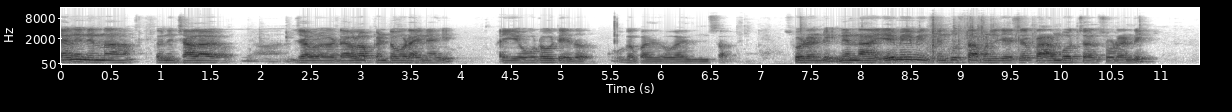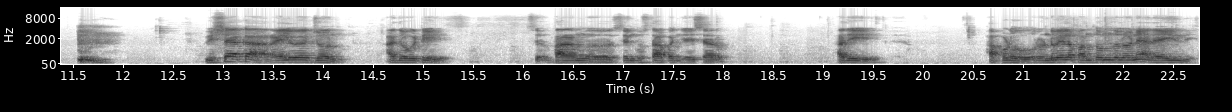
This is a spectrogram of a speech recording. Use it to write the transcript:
కానీ నిన్న కొన్ని చాలా డెవ- డెవలప్మెంట్ కూడా అయినాయి. అవి ఒకటొకటి ఏదో ఒక పది ఒక ఐదు నిమిషాలు. చూడండి. నిన్న ఏమేమి శంకుస్థాపనలు చేశారో ప్రారంభోత్సవాలు చూడండి. విశాఖ రైల్వే జోన్ అది ఒకటి శంకుస్థాపన చేశారు. అది అప్పుడు రెండు వేల పంతొమ్మిదిలోనే అది అయింది.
